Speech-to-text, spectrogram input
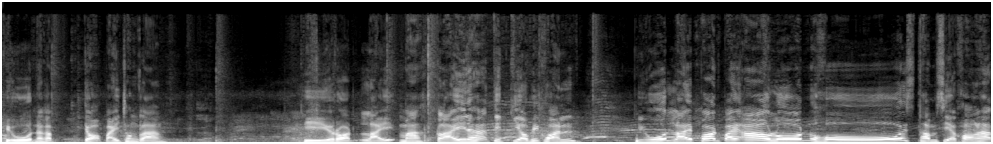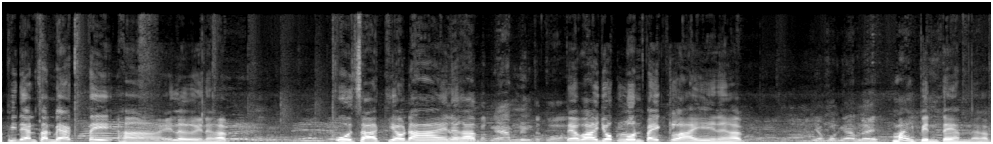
พี่อู๊ดนะครับ เจาะไปช่องกลาง พี่รอดไหลมาไกลนะฮะติดเกี่ยวพี่ขวัญพี่อู๊ดไหลป้อนไปอ้าวโลนโอ้โหทำเสียของนะฮะพี่แดนซันแบ็กเตะหายเลยนะครับ อุตส่าห์เกี่ยวได้นะครับ บักงามหนึงแต่ก็แต่ว่ายกล้นไปไกลนะครับอย่าผลงามเลยไม่เป็นแต้มนะครับ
